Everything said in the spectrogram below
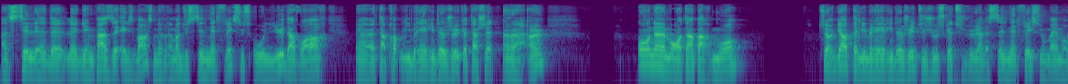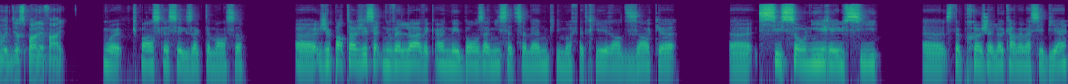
à style de le Game Pass de Xbox, mais vraiment du style Netflix, au lieu d'avoir ta propre librairie de jeux que tu achètes un à un, on a un montant par mois tu regardes ta librairie de jeux, tu joues ce que tu veux à la style Netflix ou même, on va dire, Spotify. Oui, je pense que c'est exactement ça. Euh, j'ai partagé cette nouvelle-là avec un de mes bons amis cette semaine, puis il m'a fait rire en disant que euh, si Sony réussit euh, ce projet-là quand même assez bien,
